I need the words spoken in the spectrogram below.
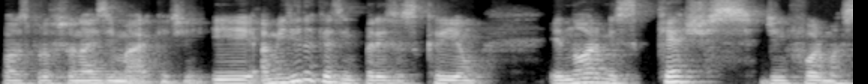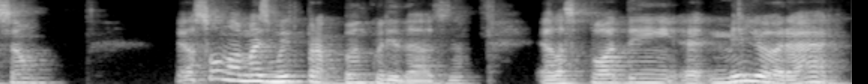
para os profissionais de marketing e à medida que as empresas criam enormes caches de informação, elas são mais muito para banco de dados, né? Elas podem eh, melhorar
